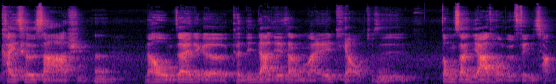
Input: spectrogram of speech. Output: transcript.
开车杀下去，嗯，然后我们在那个垦丁大街上买了一条就是东山鸭头的肥肠，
